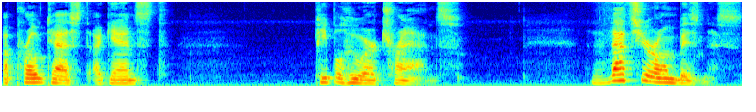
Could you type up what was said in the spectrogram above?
a protest against people who are trans. That's your own business.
